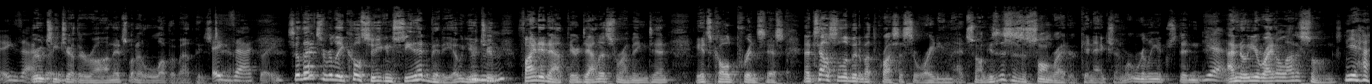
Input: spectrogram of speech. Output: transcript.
Exactly. roots each other on. That's what I love about these. towns. Exactly. So that's really cool. So you can see that video, YouTube. Mm-hmm. Find it out there, Dallas Remington. It's called Princess. Now tell us a little bit about the process of writing that song, because this is a songwriter connection. We're really interested in. Yes. I know you write a lot of songs. Yeah.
